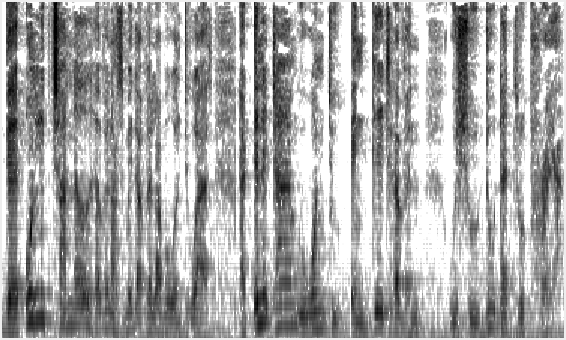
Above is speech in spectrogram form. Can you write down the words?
the only channel heaven has made available unto us. That anytime we want to engage heaven, we should do that through prayer.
